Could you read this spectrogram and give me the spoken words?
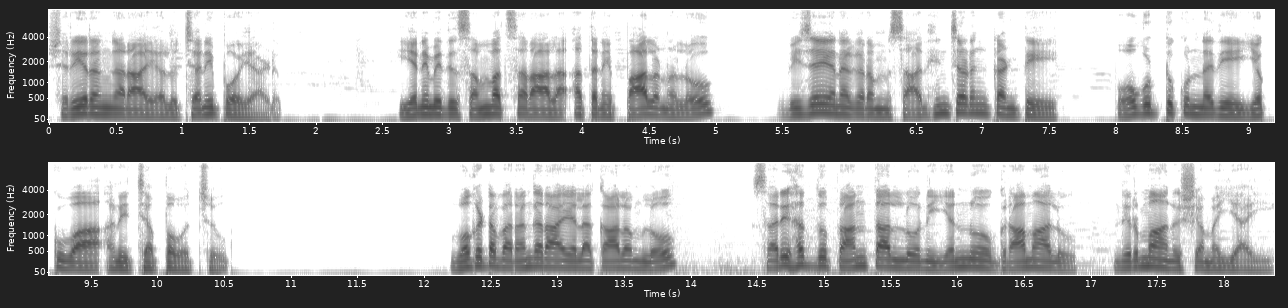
శ్రీరంగరాయలు చనిపోయాడు. ఎనిమిది సంవత్సరాల అతని పాలనలో విజయనగరం సాధించడం కంటే పోగొట్టుకున్నదే ఎక్కువ అని చెప్పవచ్చు. ఒకటవ రంగరాయల కాలంలో సరిహద్దు ప్రాంతాల్లోని ఎన్నో గ్రామాలు నిర్మానుష్యమయ్యాయి.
